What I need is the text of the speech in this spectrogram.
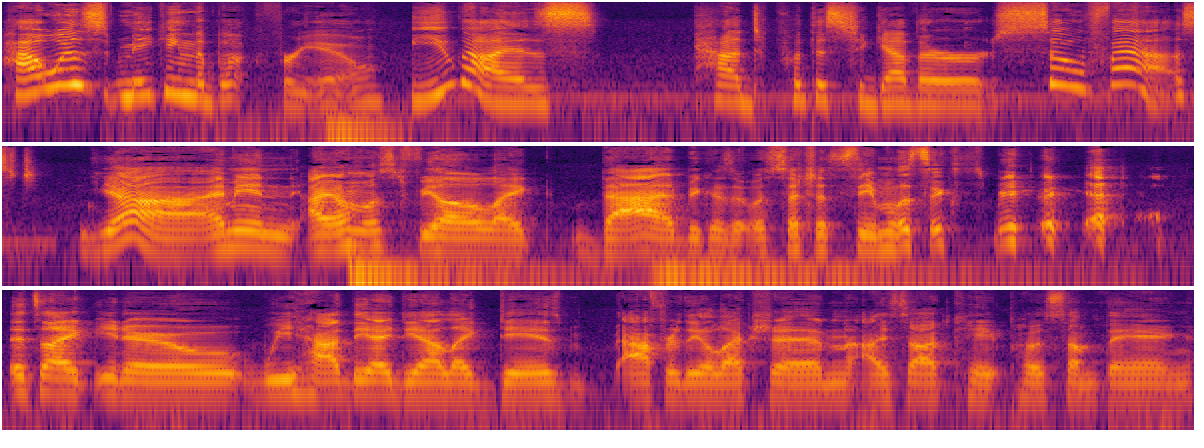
How was making the book for you? You guys had to put this together so fast. Yeah, I mean, I almost feel like bad because it was such a seamless experience. It's like, you know, we had the idea like days after the election. I saw Kate post something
